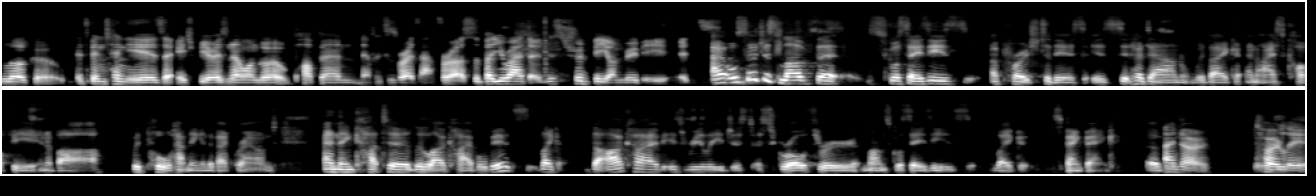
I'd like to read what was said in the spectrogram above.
"Look, uh, it's been ten years. HBO is no longer poppin'. Netflix is where it's at for us." But you're right, though. This should be on movie. It's I also just love that Scorsese's approach to this is sit her down with like an iced coffee in a bar with pool happening in the background and then cut to little archival bits. Like the archive is really just a scroll through Martin Scorsese's like spank bank. Of I know, totally.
